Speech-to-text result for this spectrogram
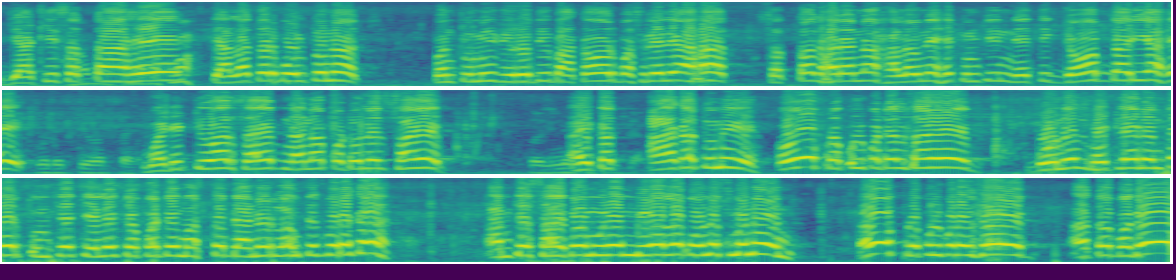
ज्याची सत्ता आहे त्याला तर बोलतोनच. पण तुम्ही विरोधी बाकावर बसलेले आहात सत्ताधाऱ्यांना हलवणे हे तुमची नैतिक जबाबदारी आहे. वडेट्टीवार साहेब नाना पटोले साहेब ऐकत आगा तुम्ही? ओ प्रफुल्ल पटेल साहेब! बोनस भेटल्यानंतर तुमचे चेले चपाटे मस्त बॅनर लावतात बरं का? आमच्या साहेबामुळे मिळाला बोनस म्हणून. अ प्रफुल्ल पटेल साहेब आता बघा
